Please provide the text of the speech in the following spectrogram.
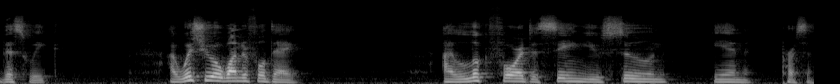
this week. I wish you a wonderful day. I look forward to seeing you soon in person.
